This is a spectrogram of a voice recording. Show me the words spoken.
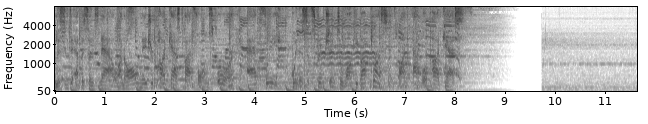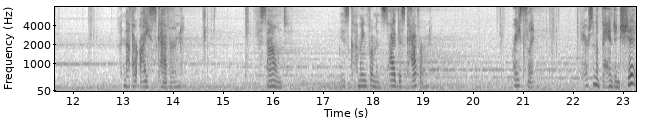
Listen to episodes now on all major podcast platforms or ad free with a subscription to WonkyBot Plus on Apple Podcasts. Another ice cavern. The sound is coming from inside this cavern. Bracelet, there's an abandoned ship.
